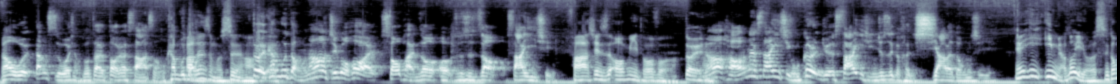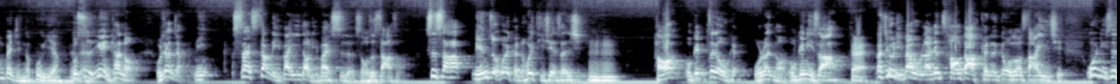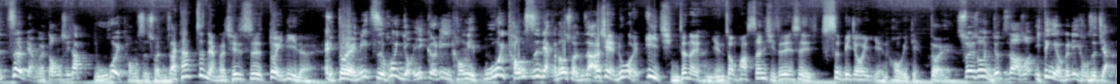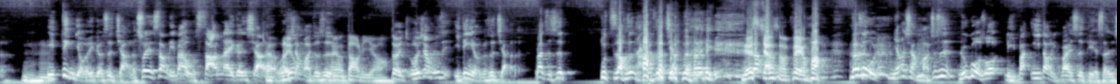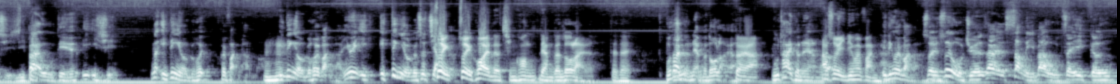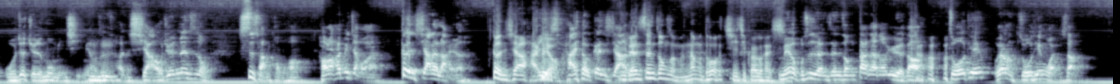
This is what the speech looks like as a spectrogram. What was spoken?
然后我当时我想说，在到底在杀什么？我看不懂发生什么事哈？对，看不懂。然后结果后来收盘之后，哦，就是知道杀疫情，发现是阿弥陀佛。对，然后好，那杀疫情，我个人觉得杀疫情就是个很瞎的东西，因为疫疫苗都有了，时空背景都不一样。不是，因为你看哦，我这样讲，你。在上礼拜一到礼拜四的时候是杀什么？是杀联准会可能会提前升息。嗯哼，好啊，我跟这个我可我认同，我给你杀。对，那结果礼拜五来跟超大，可能跟我说杀一起。问题是这两个东西它不会同时存在，欸、它这两个其实是对立的。哎、欸，对，你只会有一个利空，你不会同时两个都存在。而且如果疫情真的很严重的话，升息这件事势必就会延后一点。对，所以说你就知道说一定有个利空是假的，嗯哼，一定有一个是假的。所以上礼拜五杀那一根下来，我的想法就是很有道理哦。对，我的想法就是一定有一个是假的，那只是。不知道是哪个是假的而已。你在讲什么废话？但是我你要想嘛，就是如果说礼拜一到礼拜四跌升息，礼拜五跌疫情，那一定有个会会反弹嘛，嗯、一定有个会反弹，因为一一定有个是假的。最最坏的情况，两个都来了，对不对？不太可能两个都来啊。对啊，不太可能两个。那所以一定会反弹，一定会反弹。所以所以我觉得在上礼拜五这一根，我就觉得莫名其妙，真、是很瞎。我觉得那是这种市场恐慌。好了，还没讲完，更瞎的来了。更瞎还有 还有更瞎，你人生中怎么那么多奇奇怪怪的事？没有，不是人生中，大家都遇得到。昨天我想，昨天晚上，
